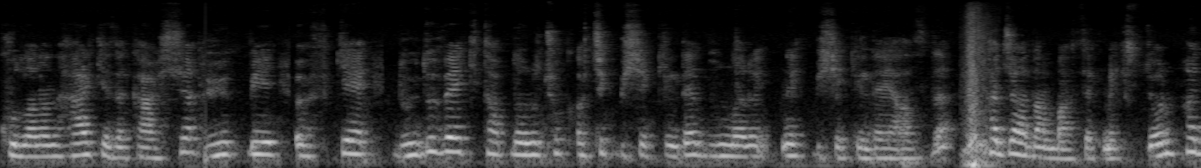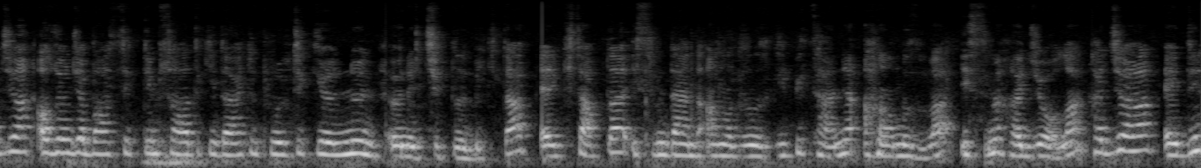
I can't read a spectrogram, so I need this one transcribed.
kullanan herkese karşı büyük bir öfke duydu ve kitaplarını çok açık bir şekilde bunları net bir şekilde yazdı. Hacı'dan bahsetmek istiyorum. Hacı az önce bahsettiğim Sadık Hidayet'in politik yönünün öne çıktığı bir kitap. E, kitapta isminden de anladığınız gibi bir tane ağamız var. İsmi Hacı olan. Hacı e, din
